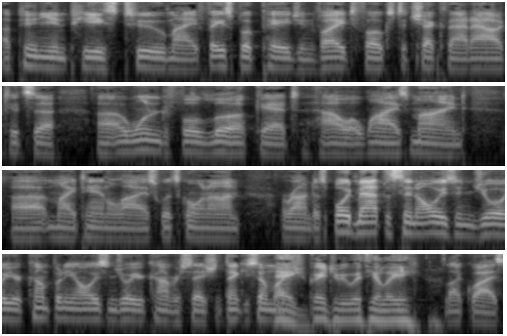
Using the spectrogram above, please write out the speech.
opinion piece to my Facebook page. Invite folks to check that out. It's a, a wonderful look at how a wise mind uh, might analyze what's going on around us. Boyd Matheson, always enjoy your company, always enjoy your conversation. Thank you so much. Hey, great to be with you, Lee. Likewise.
